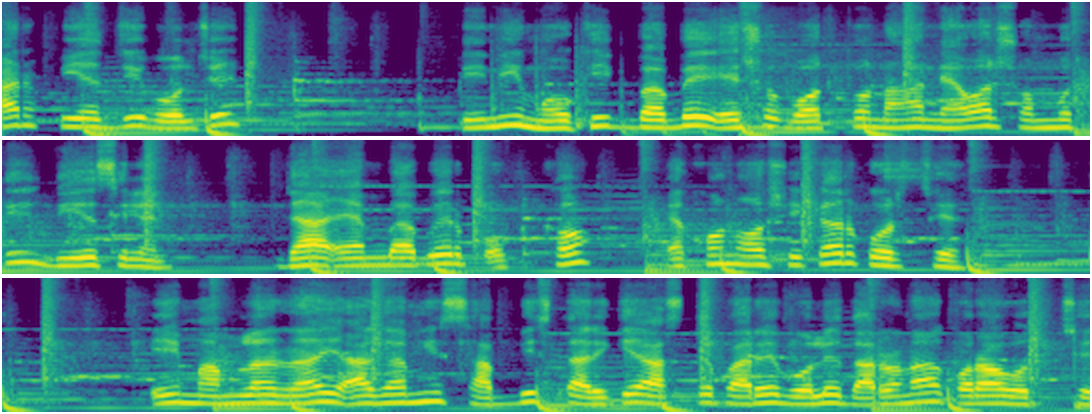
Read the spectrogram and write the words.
আর পিএসজি বলছে, তিনি মৌখিকভাবে এসব অর্থ না নেওয়ার সম্মতি দিয়েছিলেন, যা এমবাপের পক্ষ এখন অস্বীকার করছে। এই মামলার রায় আগামী ছাব্বিশ তারিখে আসতে পারে বলে ধারণা করা হচ্ছে।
